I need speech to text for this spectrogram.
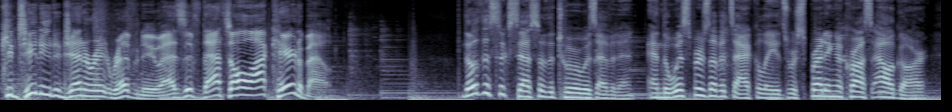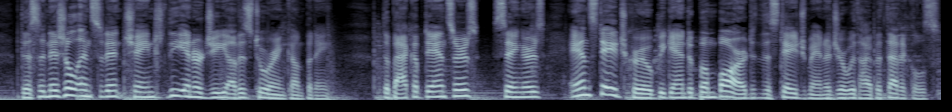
continue to generate revenue, as if that's all I cared about. Though the success of the tour was evident and the whispers of its accolades were spreading across Algar, this initial incident changed the energy of his touring company. The backup dancers, singers, and stage crew began to bombard the stage manager with hypotheticals.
